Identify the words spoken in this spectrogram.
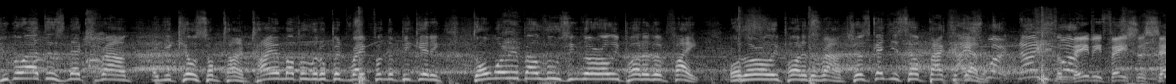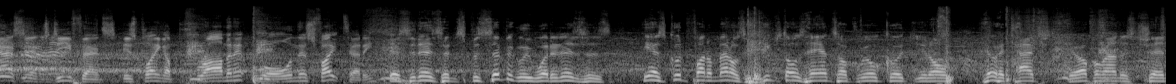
you go out this next round and you kill some time. Tie him up a little bit right from the beginning. Don't worry about losing the early part of the fight or the early part of the round. Just get yourself back together. Nice work, nice The work. babyface assassin's defense is playing a prominent role in this fight, Teddy. Yes, it is, and specifically what it is is he has good fundamentals. He keeps those hands up real good. You know, they're attached. They're up around his chin.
